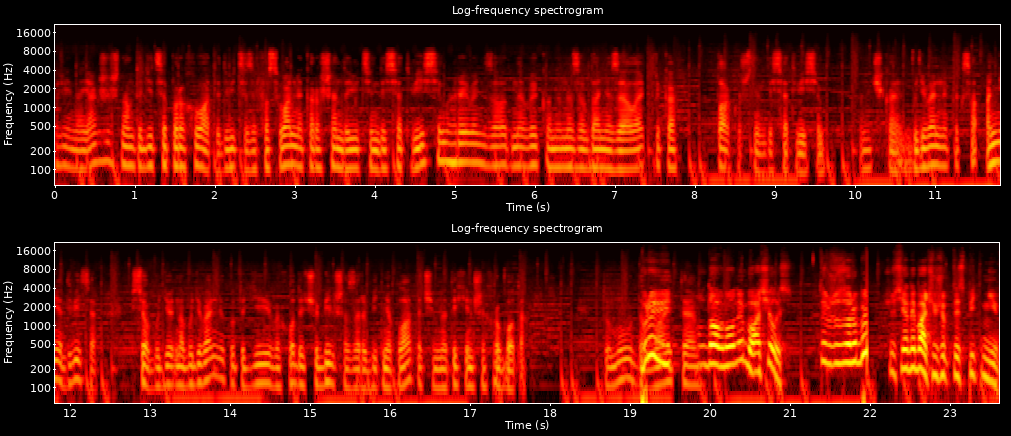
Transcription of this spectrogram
Блін, а як же ж нам тоді це порахувати? Дивіться, за фасувальника Рошен дають 78 гривень за одне виконане завдання, за електрика також 78. А Ну чекай, будівельник так само. А ні, дивіться, все, на будівельнику тоді виходить, що більша заробітня плата, чим на тих інших роботах. Тому Привіт! давайте. Давно не бачились. Ти вже заробив? Щось я не бачу, щоб ти спітнів.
